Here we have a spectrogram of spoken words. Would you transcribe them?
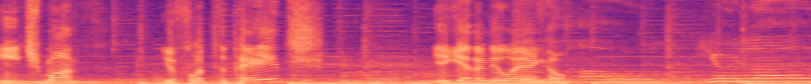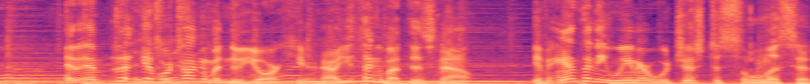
Each month, you flip the page, you get a new angle. all your love. And, and again, we're talking about New York here. Now, you think about this now. If Anthony Weiner were just to solicit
